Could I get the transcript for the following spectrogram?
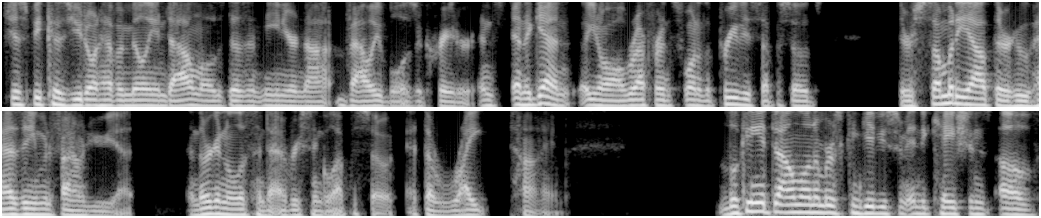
just because you don't have a million downloads doesn't mean you're not valuable as a creator. And, and again, you know, I'll reference one of the previous episodes. There's somebody out there who hasn't even found you yet, and they're going to listen to every single episode at the right time. Looking at download numbers can give you some indications of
